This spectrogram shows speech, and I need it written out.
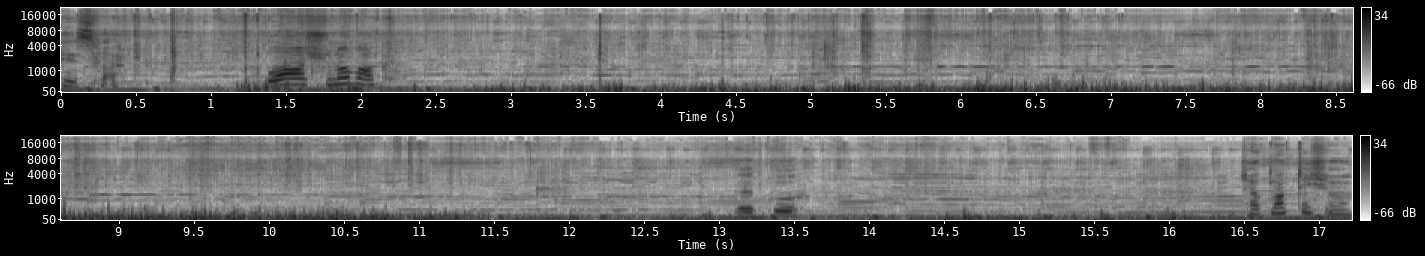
Çok resmen. Vaa şuna bak. Evet bu Çakmak taşı mı?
